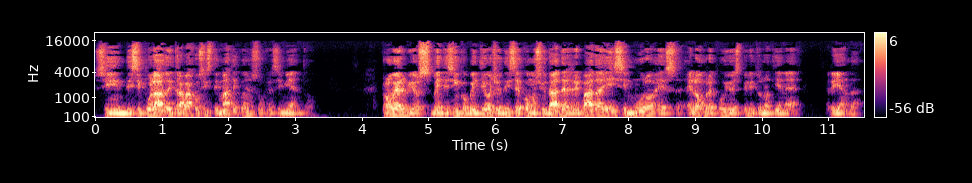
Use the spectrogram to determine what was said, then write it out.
sin discipulado y trabajo sistemático en su crecimiento. Proverbios 25, 28 dice, como ciudad derribada y sin muro es el hombre cuyo espíritu no tiene rienda.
